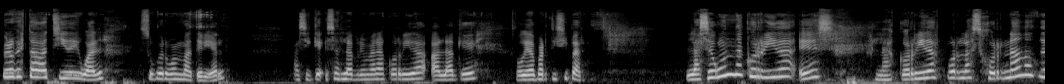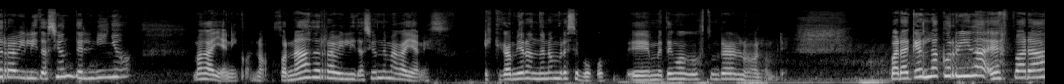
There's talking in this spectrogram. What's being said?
pero que estaba chida igual, súper buen material. Así que esa es la primera corrida a la que voy a participar. La segunda corrida es las corridas por las jornadas de rehabilitación del niño magallánico. No, jornadas de rehabilitación de Magallanes. Es que cambiaron de nombre hace poco. Eh, me tengo que acostumbrar al nuevo nombre. ¿Para qué es la corrida? Es para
